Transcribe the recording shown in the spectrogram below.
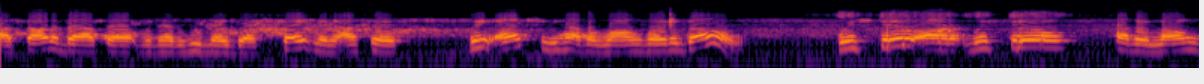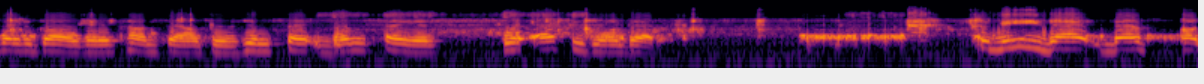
I thought about that whenever he made that statement. I said, we actually have a long way to go. We still are. We still have a long way to go when it comes down to him saying, them saying we're actually doing better. To me, that that's uh,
